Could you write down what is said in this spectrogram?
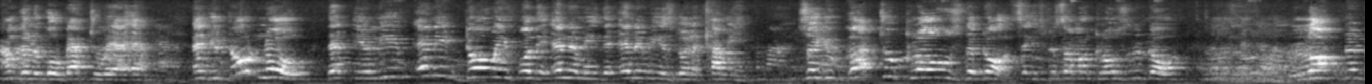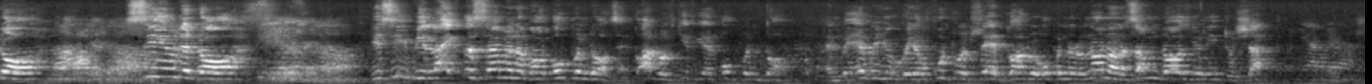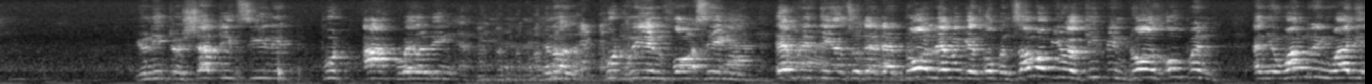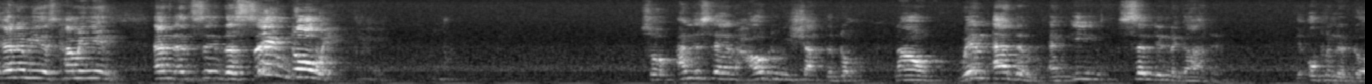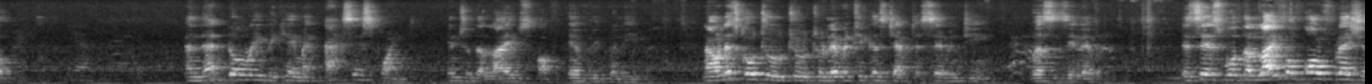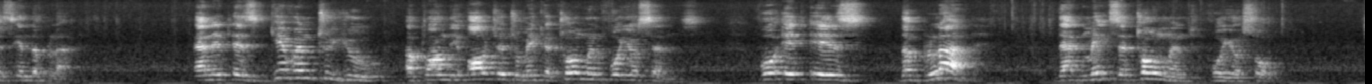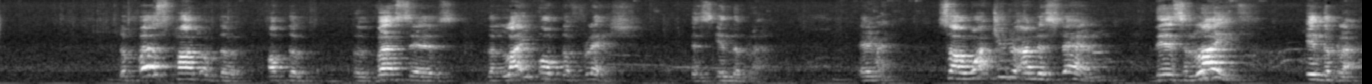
I'm going to go back to where I am. And you don't know that you leave any doorway for the enemy, the enemy is going to come in. So you've got to close the door. Say to someone, close the door. Lock the door. Seal the door. You see, we like the sermon about open doors, and God will give you an open door. And wherever you, where your foot will tread, God will open it. No, no, no. Some doors you need to shut. You need to shut it, seal it, put arc welding, you know, put reinforcing, everything, and so that that door never gets open. Some of you are keeping doors open, and you're wondering why the enemy is coming in. And it's in the same doorway. So understand how do we shut the door? Now, when Adam and Eve sinned in the garden, they opened the doorway. And that doorway became an access point into the lives of every believer. Now let's go to, to, to Leviticus chapter 17, verses 11. It says, For the life of all flesh is in the blood, and it is given to you upon the altar to make atonement for your sins. For it is the blood that makes atonement for your soul. The first part of the of the, verse says, the life of the flesh is in the blood. Amen. So I want you to understand there's life in the blood.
